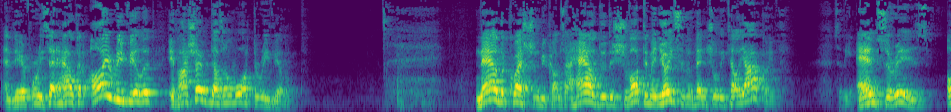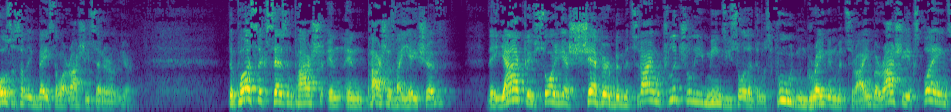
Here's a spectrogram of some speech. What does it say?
And therefore he said, how could I reveal it if Hashem doesn't want to reveal it? Now the question becomes, how do the Shvatim and Yosef eventually tell Yaakov? So the answer is also something based on what Rashi said earlier. The pasuk says in, Pash, in, in Parshas Vayeshev that Yaakov saw yesh shever b'Mitzrayim, which literally means he saw that there was food and grain in Mitzrayim. But Rashi explains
